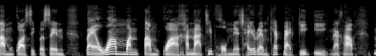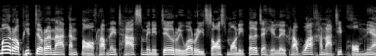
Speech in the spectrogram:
ต่ำกว่า 10%แต่ว่ามันต่ำกว่าขนาดที่ผมเนี่ยใช้แรมแค่8กิกอีกนะครับเมื่อเราพิจารณากันต่อครับใน Task Manager หรือว่า Resource Monitor จะเห็นเลยครับว่าขนาดที่ผมเนี่ย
